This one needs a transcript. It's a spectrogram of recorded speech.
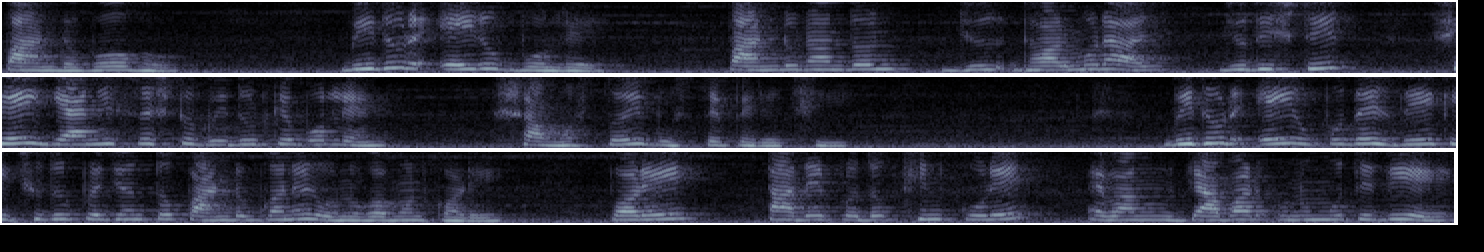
পাণ্ডবহ বিদুর এইরূপ বললে পাণ্ডুনন্দন ধর্মরাজ যুধিষ্ঠির সেই জ্ঞানী শ্রেষ্ঠ বিদুরকে বললেন, সমস্তই বুঝতে পেরেছি। বিদুর এই উপদেশ দিয়ে কিছু দূর পর্যন্ত পাণ্ডবগণের অনুগমন করে। পরে তাদের প্রদক্ষিণ করে এবং যাবার অনুমতি দিয়ে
